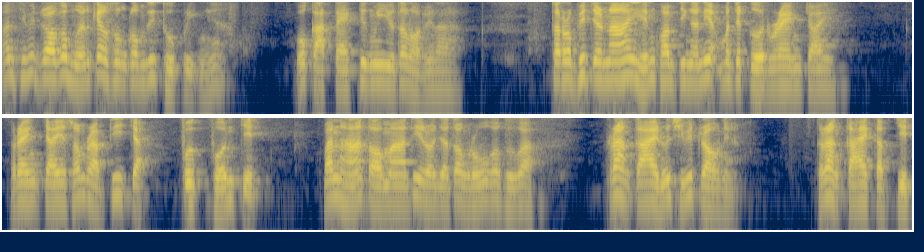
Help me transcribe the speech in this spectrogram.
นั้นชีวิตเราก็เหมือนแก้วทรงกลมที่ถูกปริอย่างเงี้ย โอกาสแตกจึงมีอยู่ตลอดเวลาถ้าเราพิจารณาหเห็นความจริงอันเนี้ยมันจะเกิดแรงใจ แรงใจสำหรับที่จะฝึกฝนจิต ปัญหาต่อมาที่เราจะต้องรู้ก็คือว่า ร่างกายหรือชีวิตเราเนี่ย ร่างกายกับจิต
